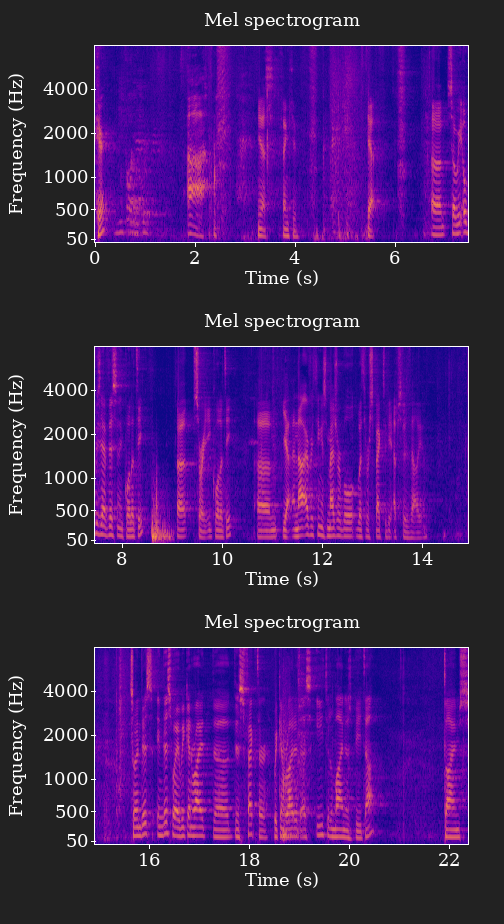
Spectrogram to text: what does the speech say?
Here? Ah, yes, thank you. Yeah. Um, so we obviously have this inequality. Uh, sorry, equality. Um, yeah, and now everything is measurable with respect to the absolute value. So in this, in this way, we can write the, this vector, we can write it as e to the minus beta times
